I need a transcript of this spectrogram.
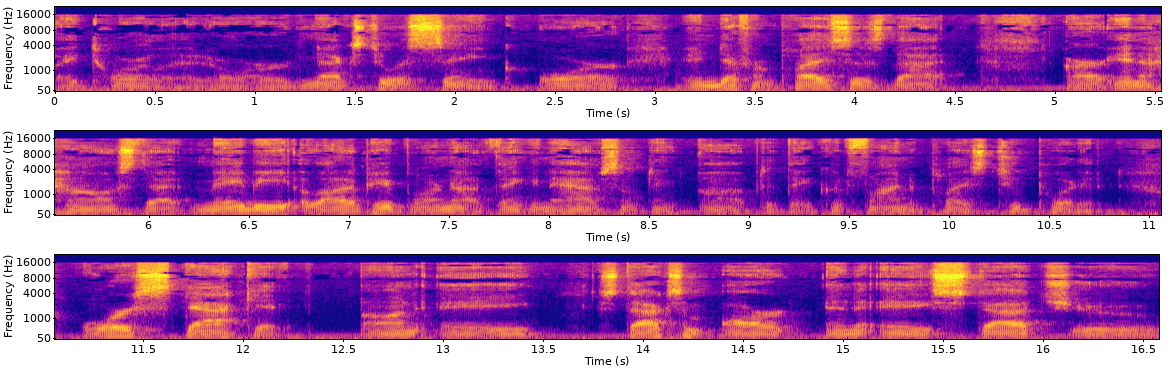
a toilet or next to a sink or in different places that are in a house that maybe a lot of people are not thinking to have something up that they could find a place to put it or stack it on a stack some art in a statue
